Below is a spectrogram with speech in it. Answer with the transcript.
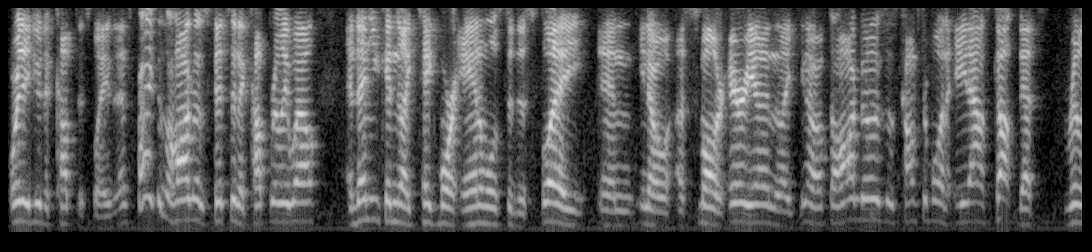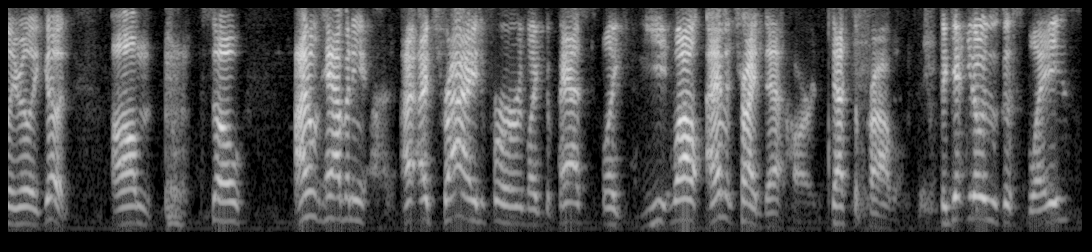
or they do the cup displays, and it's probably because the hognose fits in a cup really well and then you can like take more animals to display in you know a smaller area. And like you know if the hog hognose is comfortable in an eight ounce cup that's really really good. Um so i don't have any I, I, tried for like the past like ye- well i haven't tried that hard. That's the problem. To get you know those displays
